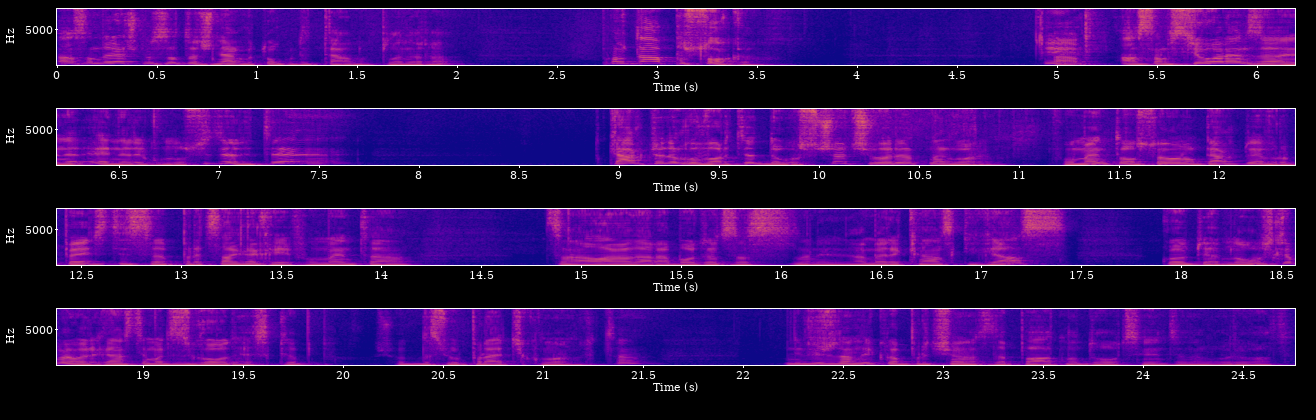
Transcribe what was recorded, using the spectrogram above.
Аз съм далеч мисълта, че някой толкова детайлно планира. Просто дава посока. И А. аз съм сигурен за енер- енергоносителите, както и да го въртят, да го случат, ще вървят нагоре. В момента, особено както европейците се предсакаха и в момента се налага да работят с нали, американски газ, който е много скъп. Американците имат изгода да е скъп, защото да си оправят економиката. Не виждам никаква причина да падат надолу цените на горивата.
